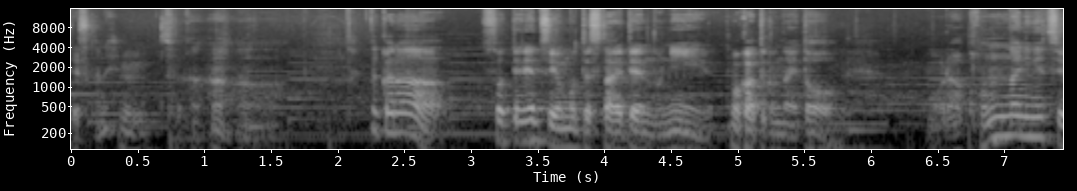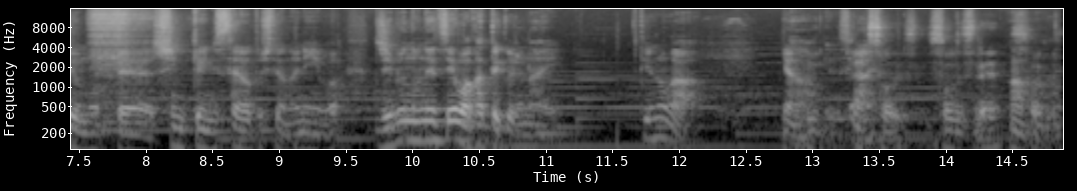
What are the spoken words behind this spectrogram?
ですかね、うん。だからそうやって熱意を持って伝えてるのに分かってくれないと、俺はこんなに熱意を持って真剣に伝えようとしてるのにわ自分の熱意を分かってくれない。っていうのが嫌なわけですよね。あ。そうです。そうですね。うん。そうですね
